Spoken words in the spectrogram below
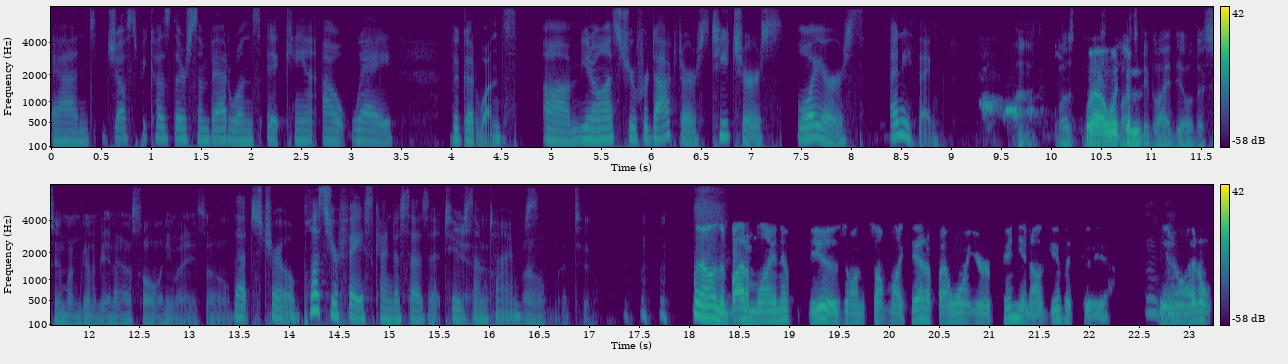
And just because there's some bad ones, it can't outweigh the good ones. Um, you know, that's true for doctors, teachers, lawyers, anything. Most, Well, most, with most the- people I deal with assume I'm going to be an asshole anyway. So That's true. Plus, your face kind of says it too yeah, sometimes. Well, that too. Well, and the bottom line is on something like that. If I want your opinion, I'll give it to you. Mm-hmm. You know, I don't,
